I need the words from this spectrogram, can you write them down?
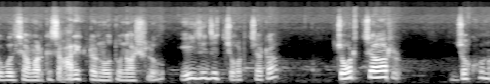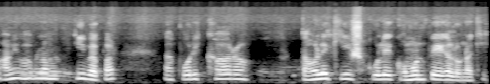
এ বলছে, আমার কাছে আরেকটা নতুন আসলো। এই যে যে চর্চাটা, চর্চার যখন আমি ভাবলাম, কি ব্যাপার? পরীক্ষার, তাহলে কি স্কুলে কমন পেয়ে গেল নাকি?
